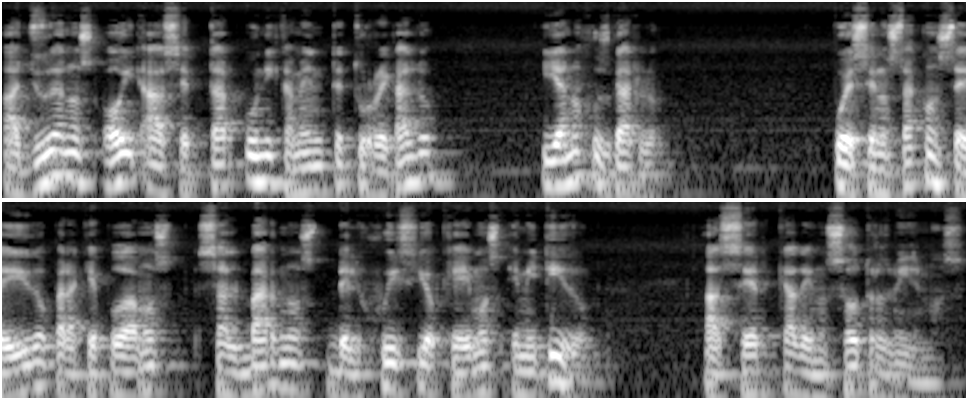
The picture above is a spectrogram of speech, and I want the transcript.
Ayúdanos hoy a aceptar únicamente tu regalo y a no juzgarlo, pues se nos ha concedido para que podamos salvarnos del juicio que hemos emitido acerca de nosotros mismos.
